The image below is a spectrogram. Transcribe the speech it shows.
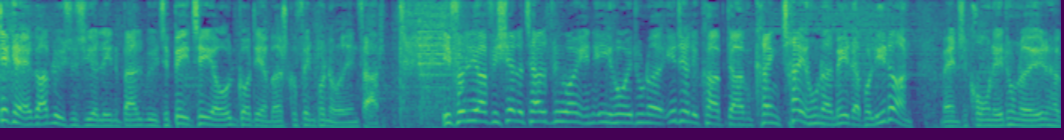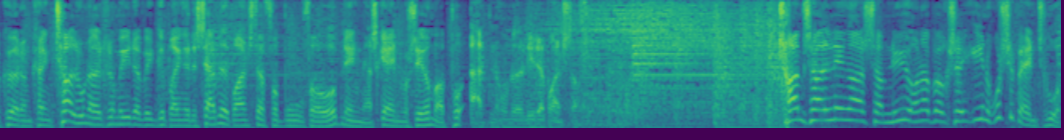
Det kan jeg ikke oplyse, siger Lene Balleby til BT og undgår dermed at skulle finde på noget i en fart. Ifølge officielle tal flyver en EH-101-helikopter omkring 300 meter på literen, mens Krone 101 har kørt omkring 1200 km, hvilket bringer det samlede brændstofforbrug for åbningen af Skagen Museum op på 1800 liter brændstof. Trumps holdninger som nye underbukser i en rutsjebanetur.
